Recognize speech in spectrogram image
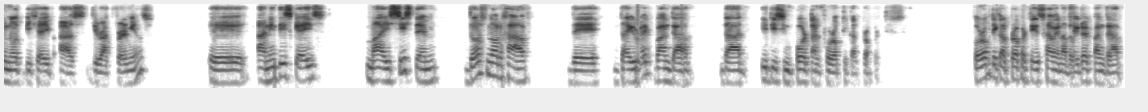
do not behave as Dirac fermions. Uh, and in this case, my system does not have the direct band gap that it is important for optical properties. For optical properties, having a direct band gap,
